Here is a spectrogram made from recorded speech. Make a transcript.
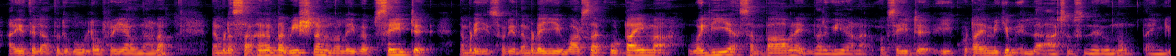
അറിയത്തില്ലാത്തൊരു ഗൂഗിൾ റെഫർ ചെയ്യാവുന്നതാണ്. നമ്മുടെ സഹകരണ വീക്ഷണം എന്നുള്ള ഈ വെബ്സൈറ്റ് നമ്മുടെ ഈ സോറി നമ്മുടെ ഈ വാട്സാപ്പ് കൂട്ടായ്മ വലിയ സംഭാവന ഇത് നൽകുകയാണ്. വെബ്സൈറ്റ് ഈ കൂട്ടായ്മയ്ക്കും എല്ലാ ആശംസ നേരുന്നു. താങ്ക്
